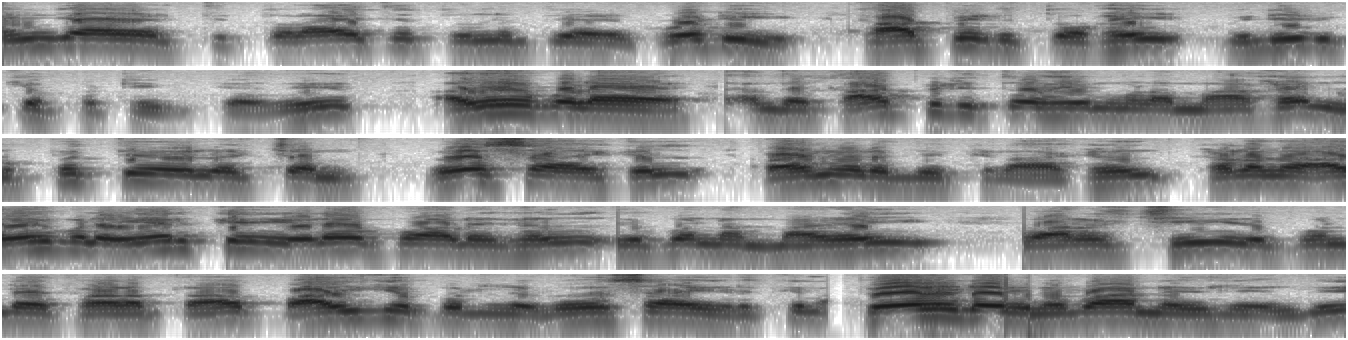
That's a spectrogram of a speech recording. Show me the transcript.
ஐந்தாயிரத்தி தொள்ளாயிரத்தி தொண்ணூத்தி ஏழு கோடி காப்பீடு தொகை விடுவிக்கப்பட்டிருக்கிறது. அதே போல அந்த காப்பீடு தொகை மூலமாக முப்பத்தி ஏழு லட்சம் விவசாயிகள் பயனடைந்திருக்கிறார்கள். கடந்த அதே போல இயற்கை இடர்பாடுகள் இது போன்ற மழை வறட்சி இது போன்ற காலத்தால் பாதிக்கப்பட்டுள்ள விவசாயிகளுக்கு பேரிடர் நிவாரணத்திலிருந்து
